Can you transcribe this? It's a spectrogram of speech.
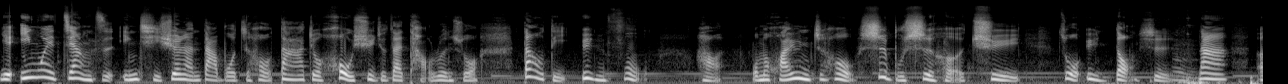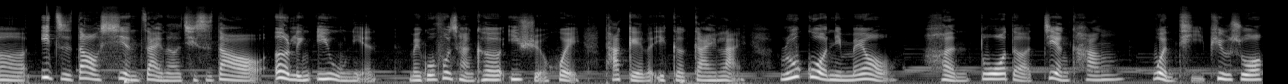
也因为这样子引起轩然大波之后，大家就后续就在讨论说，到底孕妇好，我们怀孕之后适不适合去做运动？是，那呃，一直到现在呢，其实到二零一五年，美国妇产科医学会它给了一个 guideline，如果你没有很多的健康问题，譬如说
